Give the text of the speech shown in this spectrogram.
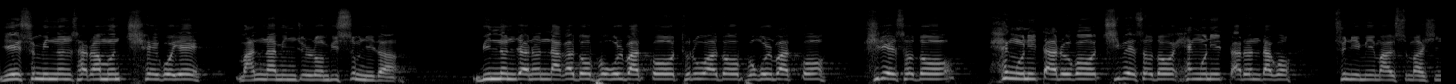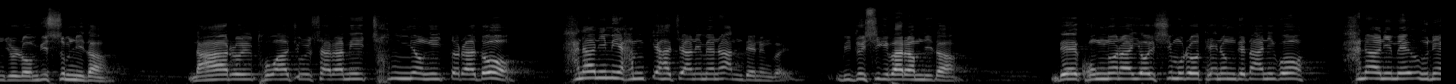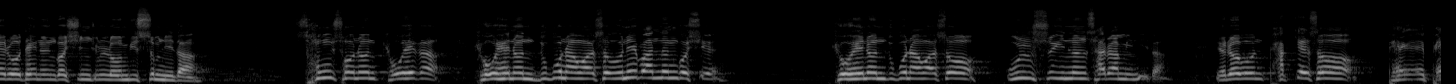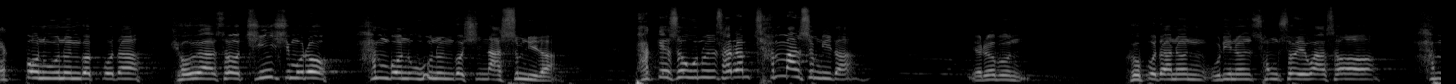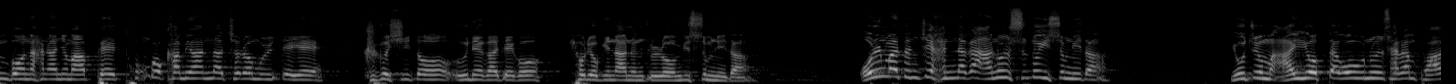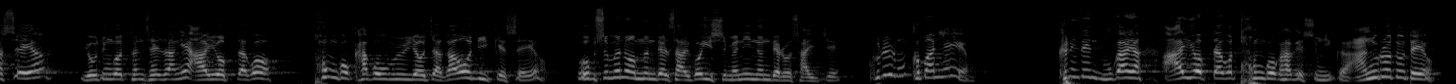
예수 믿는 사람은 최고의 만남인 줄로 믿습니다. 믿는 자는 나가도 복을 받고 들어와도 복을 받고 길에서도 행운이 따르고 집에서도 행운이 따른다고 주님이 말씀하신 줄로 믿습니다. 나를 도와줄 사람이 천 명이 있더라도 하나님이 함께 하지 않으면 안 되는 거예요. 믿으시기 바랍니다. 내 공로나 열심으로 되는 게 아니고 하나님의 은혜로 되는 것인 줄로 믿습니다. 성소는 교회가 교회는 누구나 와서 은혜 받는 것이에요. 교회는 누구나 와서 울 수 있는 사람입니다. 여러분 밖에서 백번 우는 것보다 교회 와서 진심으로 한 번 우는 것이 낫습니다. 밖에서 우는 사람 참 많습니다. 여러분 그것보다는 우리는 성소에 와서 한 번 하나님 앞에 통곡하며 한나처럼 울 때에 그것이 더 은혜가 되고 효력이 나는 줄로 믿습니다. 얼마든지 한나가 안울 수도 있습니다. 요즘 아이 없다고 우는 사람 봤어요? 요즘 같은 세상에 아이 없다고 통곡하고 울 여자가 어디 있겠어요? 없으면 없는 데 살고 있으면 있는 대로 살지. 그러면 그만이에요. 그런데 누가 아이 없다고 통곡하겠습니까? 안 울어도 돼요.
